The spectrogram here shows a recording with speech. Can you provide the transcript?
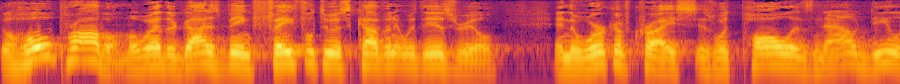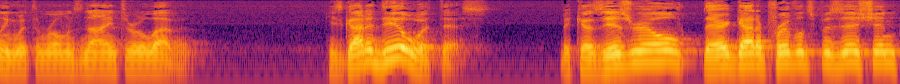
The whole problem of whether God is being faithful to his covenant with Israel in the work of Christ is what Paul is now dealing with in Romans 9 through 11. He's got to deal with this. Because Israel, they've got a privileged position.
